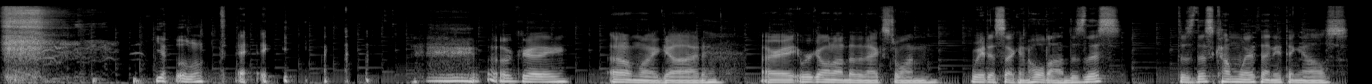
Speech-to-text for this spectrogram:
Day. okay. Oh my god. Alright, we're going on to the next one. Wait a second, hold on. Does this... Does this come with anything else?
